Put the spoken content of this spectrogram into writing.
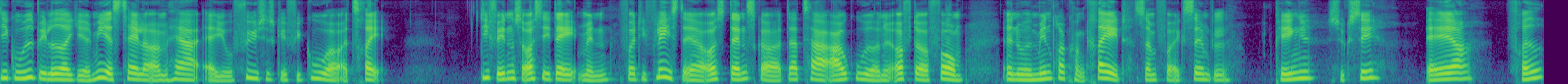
De gudebilleder, Jeremias taler om her, er jo fysiske figurer af træ. De findes også i dag, men for de fleste af os danskere, der tager afguderne oftere form af noget mindre konkret, som for eksempel penge, succes, ære, fred,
